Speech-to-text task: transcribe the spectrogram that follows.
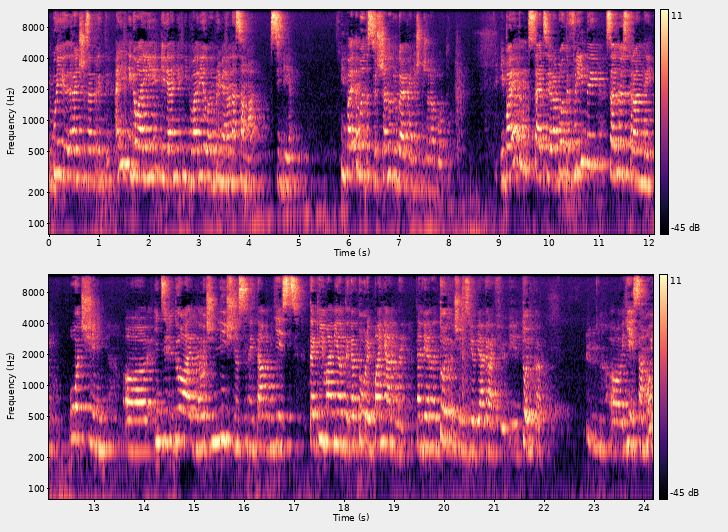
были раньше закрыты. О них не говорили, или о них не говорила, например, она сама себе. И поэтому это совершенно другая, конечно же, работа. И поэтому, кстати, работы Фриды, с одной стороны, очень э, индивидуальные, очень личностные, там есть такие моменты, которые понятны наверное, только через ее биографию и только э, ей самой.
